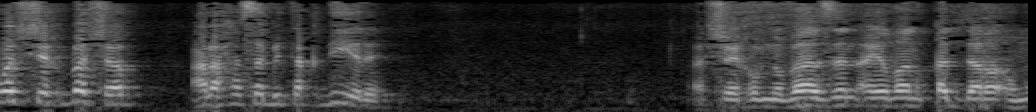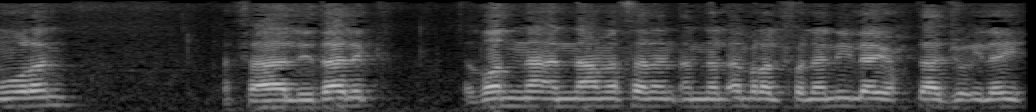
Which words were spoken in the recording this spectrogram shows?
والشيخ بشر على حسب تقديره. الشيخ ابن باز أيضا قدر أمورا فلذلك ظن أن مثلا أن الأمر الفلاني لا يحتاج إليه.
